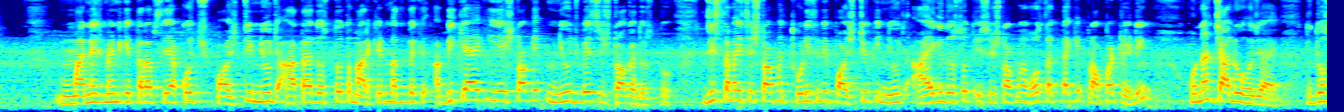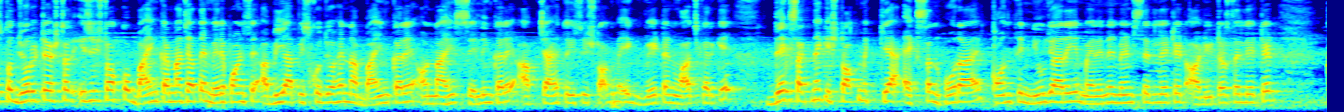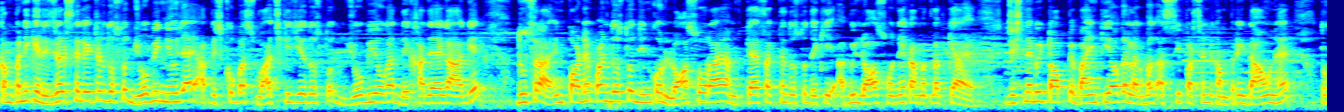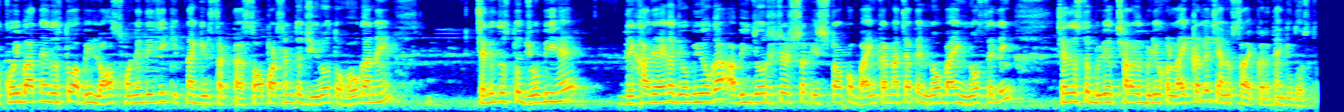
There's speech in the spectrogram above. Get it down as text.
मैनेजमेंट की तरफ़ से या कुछ पॉजिटिव न्यूज़ आता है दोस्तों तो मार्केट में देखिए, अभी क्या है कि ये स्टॉक एक न्यूज़ बेस्ड स्टॉक है दोस्तों। जिस समय इस स्टॉक में थोड़ी सी भी पॉजिटिव की न्यूज़ आएगी दोस्तों तो इस स्टॉक में हो सकता है कि प्रॉपर ट्रेडिंग होना चालू हो जाए। तो दोस्तों, जो रिटेस्टर इस स्टॉक को बाइंग करना चाहते हैं, मेरे पॉइंट से अभी आप इसको जो है ना बाइंग करें और ना ही सेलिंग करें। आप चाहे तो इस स्टॉक में एक वेट एंड वॉच करके देख सकते हैं कि स्टॉक में क्या एक्शन हो रहा है, कौन सी न्यूज़ आ रही है मैनेजमेंट से रिलेटेड ऑडिटर से रिलेटेड कंपनी के रिज़ल्ट से रिलेटेड दोस्तों, जो भी न्यूज़ आए, आप इसको बस वॉच कीजिए दोस्तों, जो भी होगा देखा जाएगा आगे। दूसरा इंपॉर्टेंट पॉइंट दोस्तों, जिनको लॉस हो रहा है, हम कह सकते हैं दोस्तों, देखिए, अभी लॉस होने का मतलब क्या है? जिसने भी टॉप पे बाइंग किया होगा, लगभग अस्सी परसेंट कंपनी डाउन है। तो कोई बात नहीं दोस्तों, अभी लॉस होने दीजिए, कितना गिर सकता है? सौ परसेंट तो ज़ीरो तो होगा नहीं। चलिए दोस्तों, जो भी है, देखा जाएगा, जो भी होगा। अभी जो रजिस्ट्रेशन स्टॉक को बाइंग करना चाहते हैं नो बाइंग नो सेलिंग चलिए दोस्तों, वीडियो अच्छा लगा, वीडियो को लाइक कर ले चैनल सब्सक्राइब करें थैंक यू दोस्तों।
